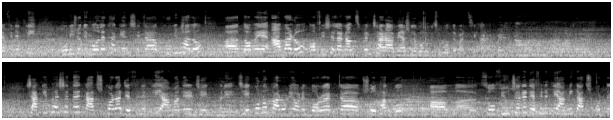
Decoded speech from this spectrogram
ডেফিনেটলি উনি যদি বলে থাকেন, সেটা খুবই ভালো। তবে আবারও অফিসিয়াল অ্যানাউন্সমেন্ট ছাড়া আমি আসলে কোনো কিছু বলতে পারছি না। শাকিব ভাইয়ের সাথে কাজ করা ডেফিনেটলি আমাদের যে মানে যে কোনো কারোরই অনেক বড় একটা সৌভাগ্য। সো ফিউচারে ডেফিনেটলি আমি কাজ করতে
